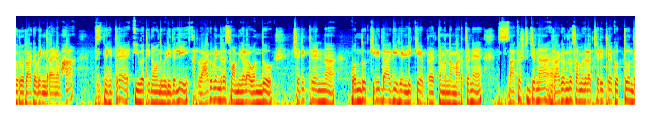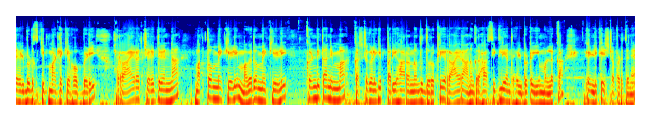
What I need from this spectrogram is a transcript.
ಗುರು ರಾಘವೇಂದ್ರ ನಮಃ. ಸ್ನೇಹಿತರೆ, ಇವತ್ತಿನ ಒಂದು ವಿಡಿಯೋದಲ್ಲಿ ರಾಘವೇಂದ್ರ ಸ್ವಾಮಿಗಳ ಒಂದು ಚರಿತ್ರೆಯನ್ನು ಒಂದು ಕಿರಿದಾಗಿ ಹೇಳಲಿಕ್ಕೆ ಪ್ರಯತ್ನವನ್ನು ಮಾಡ್ತಾನೆ. ಸಾಕಷ್ಟು ಜನ ರಾಘವೇಂದ್ರ ಸ್ವಾಮಿಗಳ ಚರಿತ್ರೆ ಗೊತ್ತು ಅಂತ ಹೇಳ್ಬಿಟ್ಟು ಸ್ಕಿಪ್ ಮಾಡಲಿಕ್ಕೆ ಹೋಗಬೇಡಿ. ರಾಯರ ಚರಿತ್ರೆಯನ್ನು ಮತ್ತೊಮ್ಮೆ ಕೇಳಿ, ಮಗದೊಮ್ಮೆ ಕೇಳಿ ಖಂಡಿತ ನಿಮ್ಮ ಕಷ್ಟಗಳಿಗೆ ಪರಿಹಾರ ಅನ್ನೋದು ದೊರಕಲಿ, ರಾಯರ ಅನುಗ್ರಹ ಸಿಗಲಿ ಅಂತ ಹೇಳಿಬಿಟ್ಟು ಈ ಮೂಲಕ ಹೇಳಲಿಕ್ಕೆ ಇಷ್ಟಪಡ್ತೇನೆ.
